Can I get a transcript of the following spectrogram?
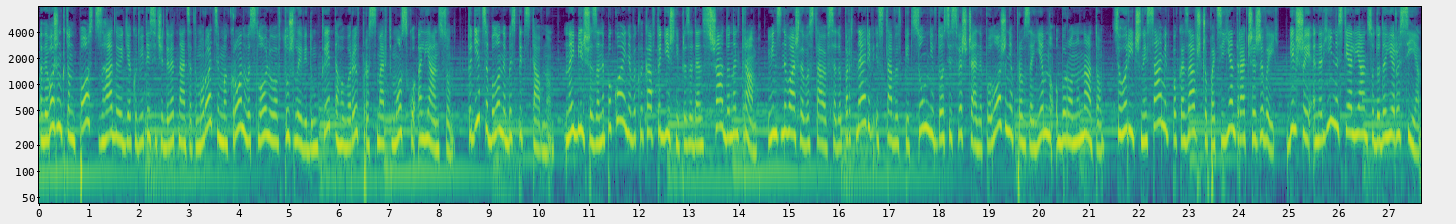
The Washington Post згадують, як у 2019 році Макрон висловлював тужливі думки та говорив про смерть мозку альянсу. Тоді це було не безпідставно. Найбільше занепокоєння викликав тодішній президент США Дональд Трамп. Він зневажливо ставився до партнерів і ставив під сумнів досі священне положення про взаємну оборону НАТО. Цьогорічний саміт показав, що пацієнт радше живий. Більшої енергійності альянсу додає Росія.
